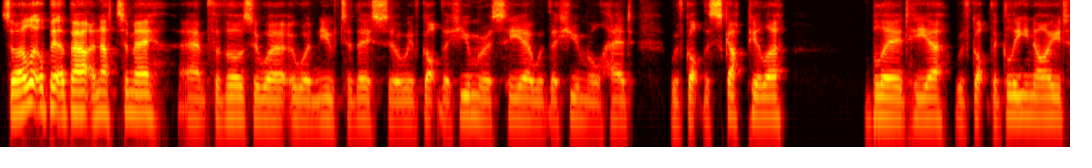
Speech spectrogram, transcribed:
So a little bit about anatomy um, for those who are, who are new to this. So we've got the humerus here with the humeral head. We've got the scapula, blade here. We've got the glenoid.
